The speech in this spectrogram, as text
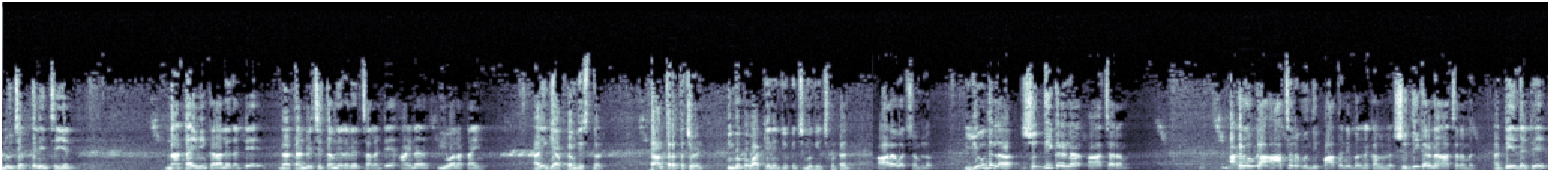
నువ్వు చెప్తే నేను చెయ్యను. నా టైం ఇంకా రాలేదంటే నా తండ్రి చిత్తం నెరవేర్చాలంటే ఆయన ఇవాళ టైం అని జ్ఞాపకం చేస్తున్నాడు. దాని తర్వాత చూడండి. ఇంకొక వాక్యం నేను చూపించి ముగించుకుంటాను. ఆరో వచనంలో యూదుల శుద్ధీకరణ ఆచారం. అక్కడ ఒక ఆచారం ఉంది పాత నిబంధన కాలంలో. శుద్ధీకరణ ఆచారం అని అంటే ఏంటంటే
